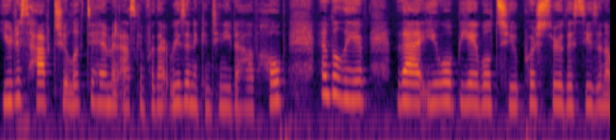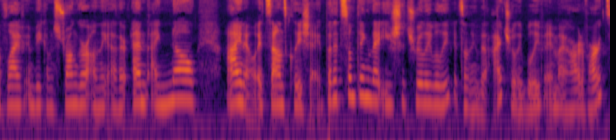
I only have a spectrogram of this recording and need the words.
you just have to look to Him and ask Him for that reason and continue to have hope and believe that you will be able to push through this season of life and become stronger on the other end. I know, I know, it sounds cliche, but it's something that you should truly believe. It's something that I truly believe in my heart of hearts.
